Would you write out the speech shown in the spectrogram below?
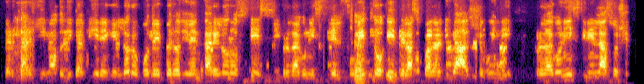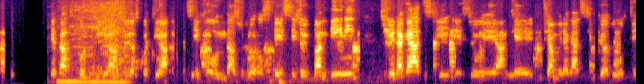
per dargli modo di capire che loro potrebbero diventare loro stessi protagonisti del fumetto e della squadra di calcio, quindi protagonisti nella società sportiva. La società sportiva si fonda su loro stessi, sui bambini, sui ragazzi e sui anche diciamo, i ragazzi più adulti.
